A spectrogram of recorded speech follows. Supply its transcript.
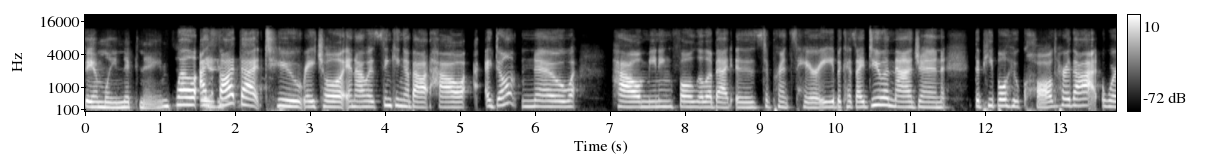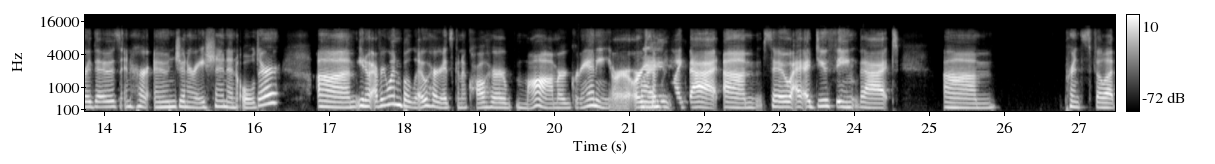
family nickname. Well, and- I thought that too, Rachel, and I was thinking about how I don't know how meaningful Lilibet is to Prince Harry because I do imagine the people who called her that were those in her own generation and older um, you know, everyone below her is going to call her mom or granny or or right. something like that. Um, so I, I do think that um, Prince Philip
